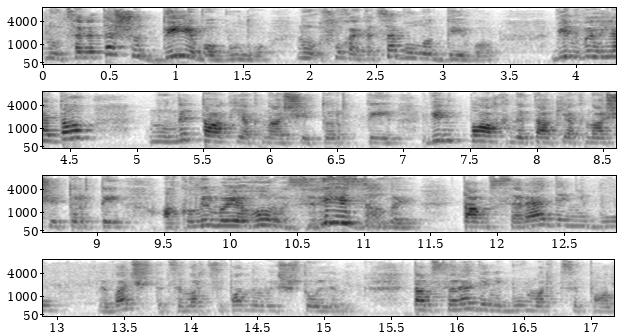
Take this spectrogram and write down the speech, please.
Ну, це не те, що диво було. Ну, слухайте, це було диво. Він виглядав ну, не так, як наші торти. Він пахне так, як наші торти. А коли ми його розрізали, там всередині був. Ви бачите, це марципановий штолін. Там всередині був марципан.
